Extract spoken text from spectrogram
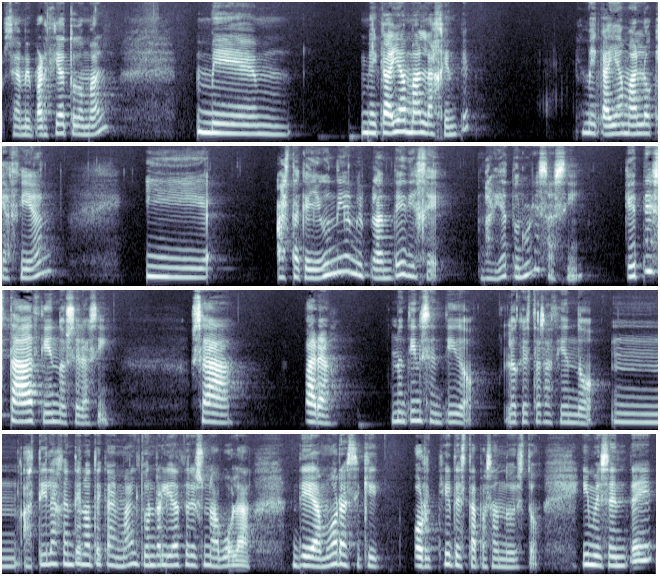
o sea, me parecía todo mal, me, me caía mal la gente, me caía mal lo que hacían y hasta que llegó un día me planté y dije, María, tú no eres así. ¿Qué te está haciendo ser así? O sea, para, no tiene sentido lo que estás haciendo. Mm, a ti la gente no te cae mal, tú en realidad eres una bola de amor, así que ¿por qué te está pasando esto? Y me senté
